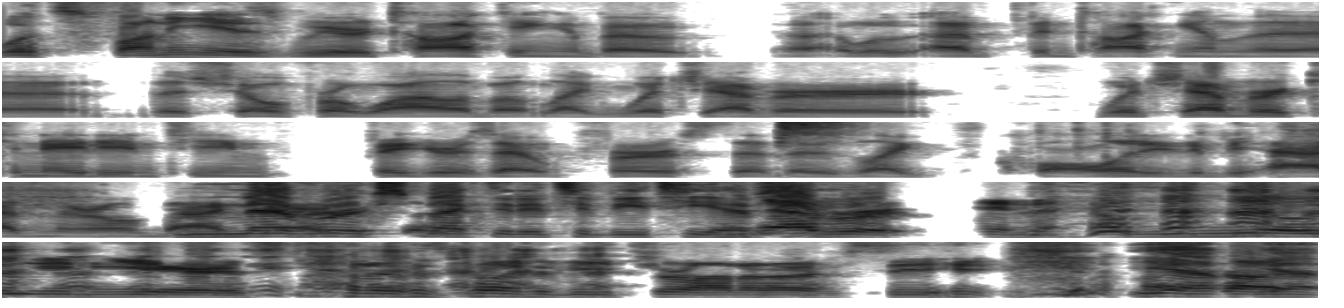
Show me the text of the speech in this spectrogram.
what's funny is we were talking about uh, i've been talking on the the show for a while about like whichever whichever canadian team figures out first that there's like quality to be had in their own backyard. Never expected so it to be TFC. Never in a million years thought it was going to be Toronto FC. Yeah, I thought, yeah.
